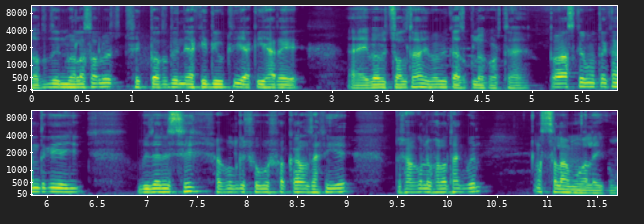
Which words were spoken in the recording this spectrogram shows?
যতদিন মেলা চলবে, ঠিক ততদিন একই ডিউটি একই হারে এইভাবে চলতে হয় এইভাবেই কাজগুলো করতে হয়। তো আজকের মতো এখান থেকে এই বিদায় নিচ্ছি। সকলকে শুভ সকাল জানিয়ে, তো সকলে ভালো থাকবেন। আসসালামু আলাইকুম।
